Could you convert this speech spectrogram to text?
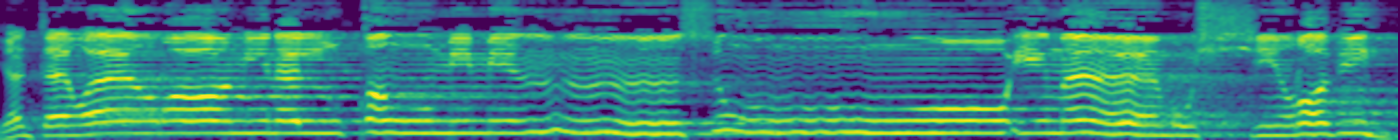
يتوارى من القوم من سوء ما بشر به.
